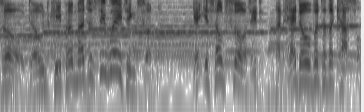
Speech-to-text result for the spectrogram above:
So, don't keep Her Majesty waiting, son. Get yourself sorted and head over to the castle.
